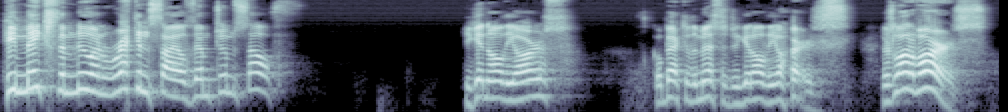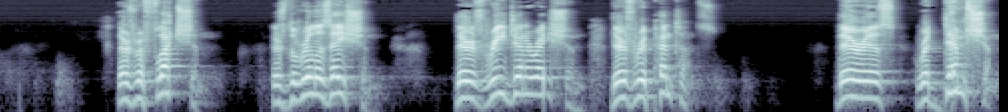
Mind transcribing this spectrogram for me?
He makes them new and reconciles them to Himself. You getting all the R's? Go back to the message and get all the R's. There's a lot of R's. There's reflection. There's the realization. There's regeneration. There's repentance. There is redemption.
